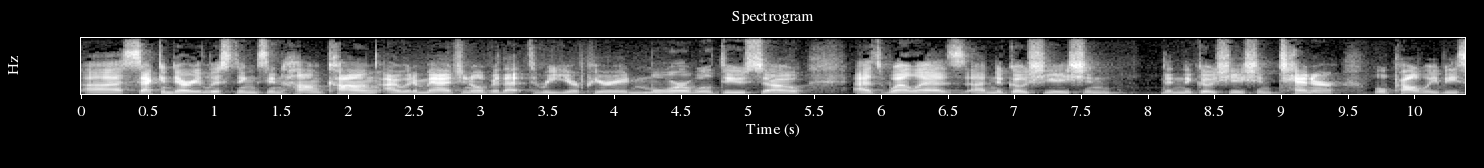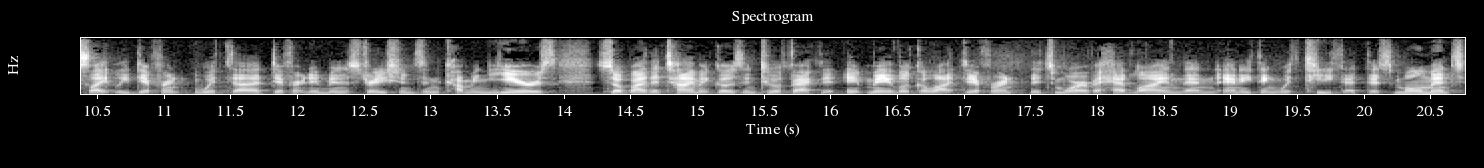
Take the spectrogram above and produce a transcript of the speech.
uh, secondary listings in Hong Kong. I would imagine over that three year period, more will do so, as well as uh, negotiation. The negotiation tenor will probably be slightly different with uh, different administrations in coming years. So by the time it goes into effect, it, it may look a lot different. It's more of a headline than anything with teeth at this moment.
